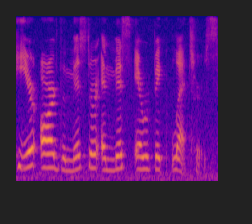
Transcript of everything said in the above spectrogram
Here are the Mr. and Miss Arabic letters.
